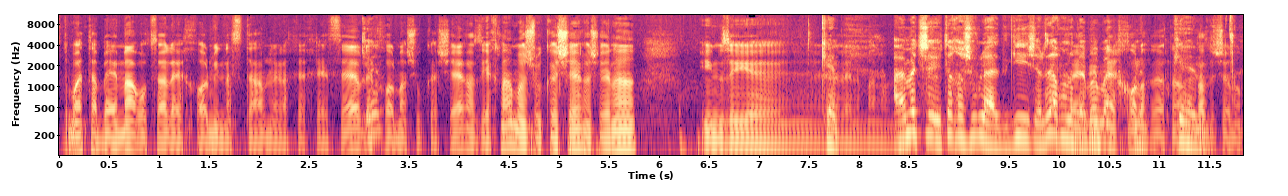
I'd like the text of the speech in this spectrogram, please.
זאת אומרת, הבהמה רוצה לאכול, מן הסתם, ללחך עשב, כן. לאכול משהו כשר, אז היא אכלה משהו כשר, השאלה אם זה יהיה... כן. למעלה. האמת שיותר חשוב להדגיש, על זה אנחנו נדבר... חייבים לאכול אחרת, כן, חס ושלום.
